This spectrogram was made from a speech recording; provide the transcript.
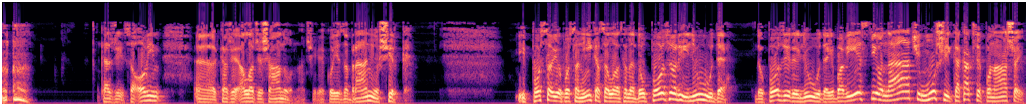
kaže sa ovim e, kaže Allah Žešanu znači koji je zabranio širk i postavio poslanika sallallahu alejhi da upozori ljude da upozori ljude i obavijestio način mušika kako se ponašaju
